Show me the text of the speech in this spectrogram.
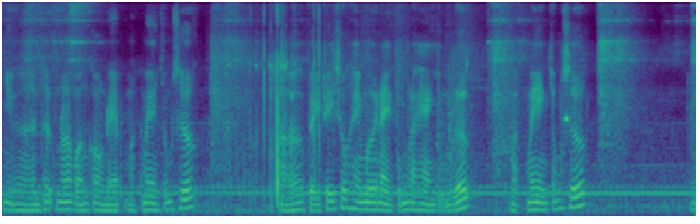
nhưng hình thức nó vẫn còn đẹp mặt men chống xước. Ở vị trí số 20 này cũng là hàng dùng lướt mặt men chống xước. Ừ,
